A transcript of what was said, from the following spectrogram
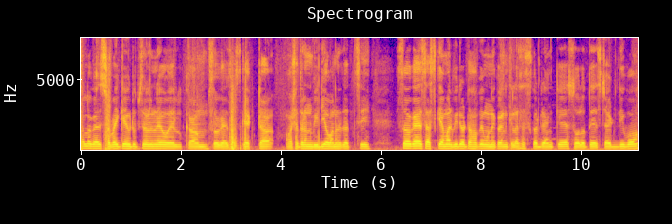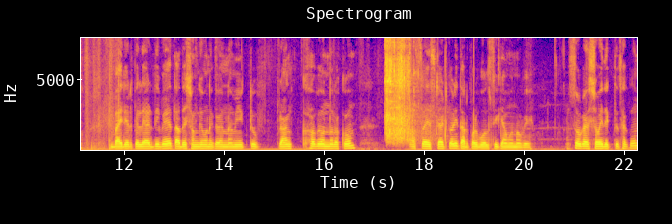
হ্যালো গাইজ সবাইকে ইউটিউব চ্যানেলে ওয়েলকাম সো গাইজ আজকে একটা অসাধারণ ভিডিও বানাতে যাচ্ছি। সো গাইজ আজকে আমার ভিডিওটা হবে, মনে করেন ক্লাস স্কোয়াড র্যাঙ্কে ষোলোতে স্টার্ট দিব। বাইরের প্লেয়ার দিবে, তাদের সঙ্গে মনে করেন আমি একটু প্রাঙ্ক হবে অন্যরকম। আচ্ছা স্টার্ট করি, তারপর বলছি কেমন হবে। সো গাইজ সবাই দেখতে থাকুন।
